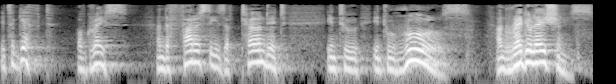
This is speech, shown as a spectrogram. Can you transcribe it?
It's a gift of grace. And the Pharisees have turned it into, into rules and regulations.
